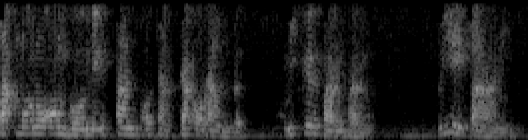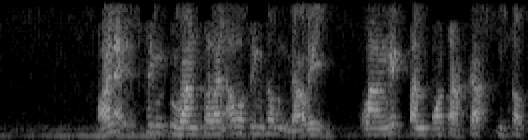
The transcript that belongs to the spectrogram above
sak mono ombone tanpa cagak orang ambek. Mikir bareng-bareng. Piye carane? Ana sing Tuhan selain Allah sing iso gawe langit tanpa cagak iso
